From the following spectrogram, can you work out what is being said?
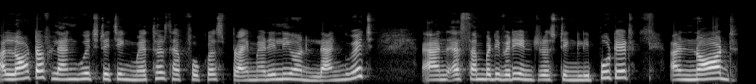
a lot of language teaching methods have focused primarily on language. And as somebody very interestingly put it a nod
